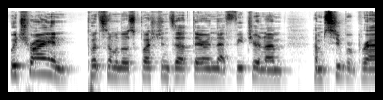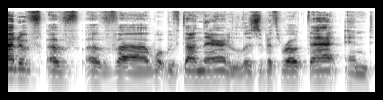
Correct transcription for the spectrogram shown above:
we try and put some of those questions out there in that feature and i'm i'm super proud of of, of uh, what we've done there and elizabeth wrote that and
